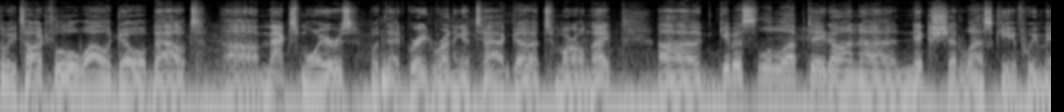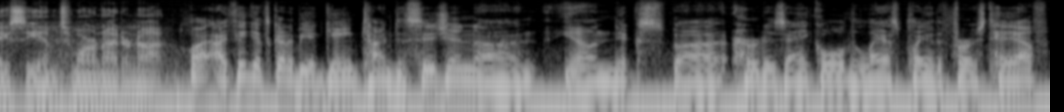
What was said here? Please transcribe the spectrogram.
So we talked a little while ago about uh, Max Moyers with that great running attack uh, tomorrow night. Uh, give us a little update on uh, Nick Shedleski if we may see him tomorrow night or not. Well, I think it's going to be a game time decision. Uh, you know, Nick's uh, hurt his ankle the last play of the first half.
